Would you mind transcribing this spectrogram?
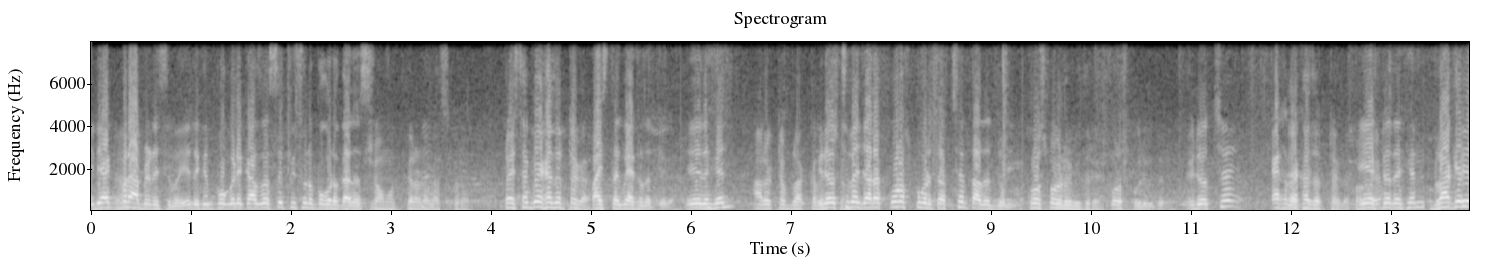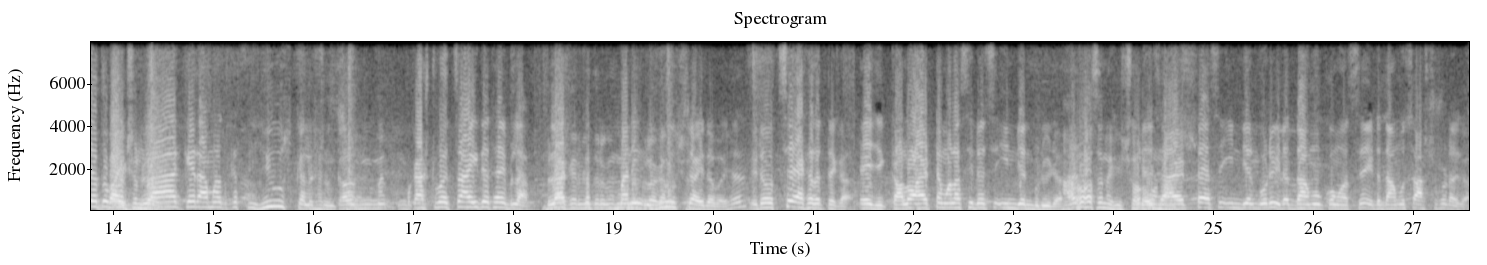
এটা একবার আপডেট আছে ভাই। এই দেখেন পকেটে কাজ আছে পিছনে পকেটে কাজ আছে। চমৎকার কাজ করা। প্রাইস থাকবে এক হাজার টাকা। প্রাইস থাকবে এক হাজার টাকা। এই দেখেন আর একটা ব্ল্যাক কালার এটা হচ্ছে ভাই যারা ক্রস পকেটে চাচ্ছেন তাদের জন্য। ক্রস পকেটের ভিতরে। ক্রস পকেটের ভিতরে। এটা হচ্ছে এক এক হাজার টাকা এই একটা দেখেন ব্ল্যাক এরিয়া তো কালেকশন ব্ল্যাক এর আমার কাছে হিউজ কালেকশন কারণ কাস্টমার চাহিদা থাকে ব্ল্যাক ব্ল্যাক এর ভিতরে মানে হিউজ collection। ভাই হ্যাঁ? এটা হচ্ছে 1000 টাকা। এই যে কালো আরেকটা মাল আছে এটা হচ্ছে ইন্ডিয়ান বডিটা আরও আছে নাকি? সর্বনাশ। আরেকটা আছে ইন্ডিয়ান বডি এটার দামও কম আছে এটার দাম হচ্ছে 800 টাকা।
